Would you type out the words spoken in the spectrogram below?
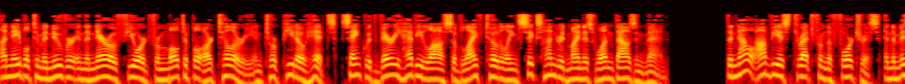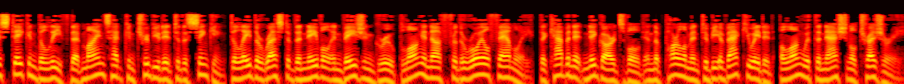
unable to maneuver in the narrow fjord from multiple artillery and torpedo hits, sank with very heavy loss of life totaling 600–1,000 men. The now obvious threat from the fortress and the mistaken belief that mines had contributed to the sinking delayed the rest of the naval invasion group long enough for the royal family, the cabinet Nygaardsvold and the parliament to be evacuated, along with the national treasury.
